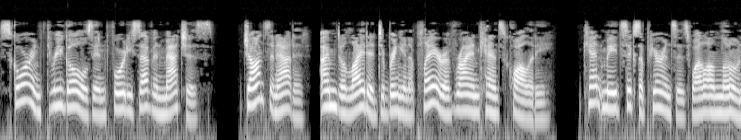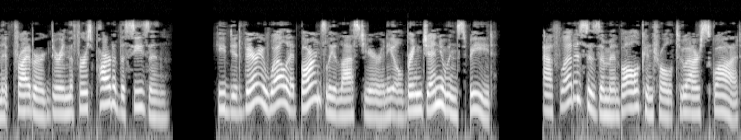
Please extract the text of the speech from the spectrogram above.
scoring three goals in 47 matches. Johnson added, I'm delighted to bring in a player of Ryan Kent's quality. Kent made six appearances while on loan at Freiburg during the first part of the season. He did very well at Barnsley last year and he'll bring genuine speed, athleticism and ball control to our squad.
